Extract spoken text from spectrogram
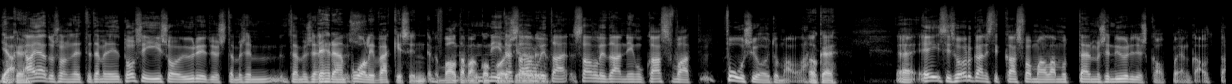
Ja okay. ajatus on, että tämmöinen tosi iso yritys, tämmöisen... tämmöisen Tehdään puoliväkisin valtavan kokoisia Niitä sallitaan, sallitaan niin kuin kasvaa fuusioitumalla. Okay. Ei siis organisti kasvamalla, mutta tämmöisen yrityskauppojen kautta.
